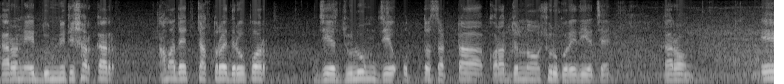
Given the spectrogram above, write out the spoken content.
কারণ এই দুর্নীতি সরকার আমাদের ছাত্রদের উপর যে জুলুম, যে অত্যাচারটা করার জন্য শুরু করে দিয়েছে। কারণ এই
